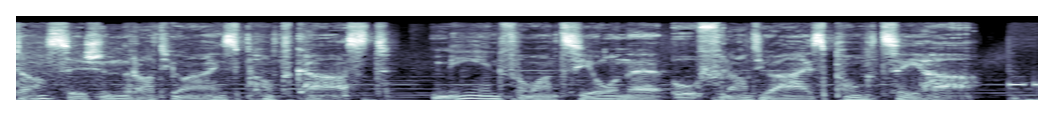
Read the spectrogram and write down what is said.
Das ist ein Radio 1 Podcast. Mehr Informationen auf radio1.ch.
